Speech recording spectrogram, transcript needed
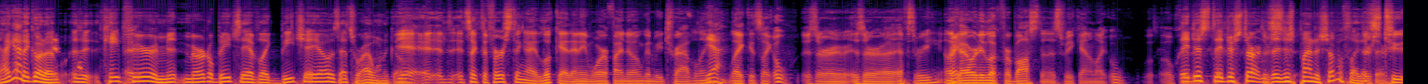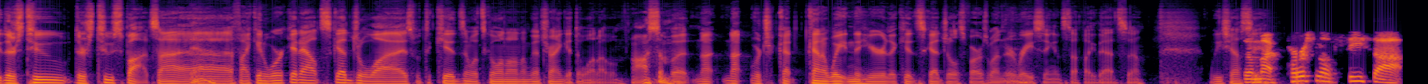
Yeah, I got to go to is it Cape Fear and Myrtle Beach. They have like beach AOs. That's where I want to go. Yeah, it, it's like the first thing I look at anymore if I know I'm going to be traveling. Yeah. like it's like, oh, is there is there a F three? Like Right. I already looked for Boston this weekend. I'm like, oh, okay. They just they just start. They just plan to shovel flag up there's there. two there's two there's two spots. I, uh, if I can work it out schedule wise with the kids and what's going on, I'm going to try and get to one of them. Awesome. But not not we're kind of waiting to hear the kids' schedule as far as when they're racing and stuff like that. So we shall so see. my personal CSAUP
